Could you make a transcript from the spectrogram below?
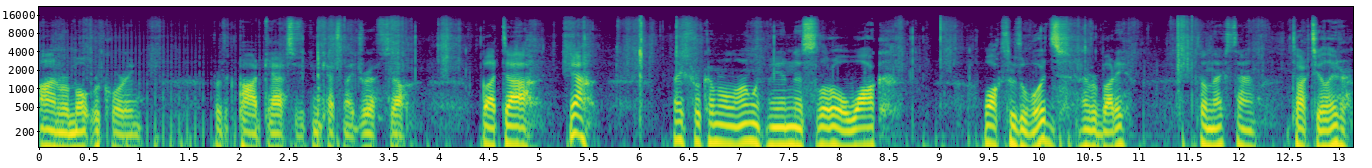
on remote recording for the podcast if you can catch my drift. So, but uh, yeah, thanks for coming along with me in this little walk walk through the woods, everybody. Till next time, talk to you later.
